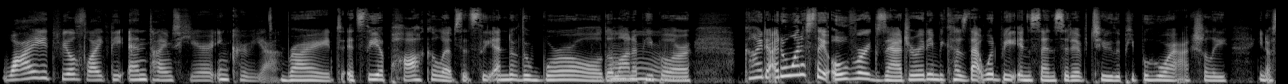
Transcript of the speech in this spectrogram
why it feels like the end times here in Korea. Right. It's the apocalypse. It's the end of the world. A lot of people mm-hmm. are kind of, I don't want to say over exaggerating because that would be insensitive to the people who are actually, you know,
